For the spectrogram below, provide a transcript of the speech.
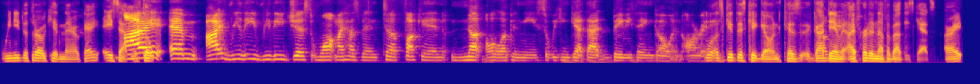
We need to throw a kid in there, okay? ASAP. I am. I really, really just want my husband to fucking nut all up in me so we can get that baby thing going already. Well, let's get this kid going because, god damn it, I've heard enough about these cats. All right.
